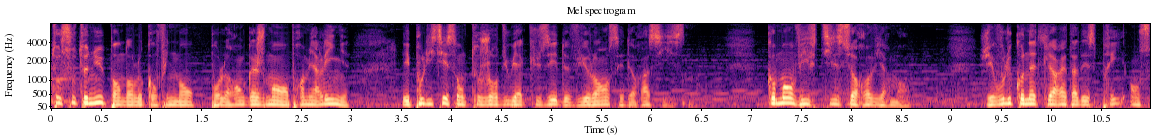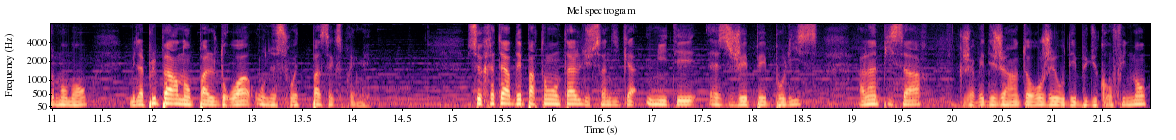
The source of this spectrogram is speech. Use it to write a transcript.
Plutôt soutenus pendant le confinement pour leur engagement en première ligne, les policiers sont aujourd'hui accusés de violence et de racisme. Comment vivent-ils ce revirement? J'ai voulu connaître leur état d'esprit en ce moment, mais la plupart n'ont pas le droit ou ne souhaitent pas s'exprimer. Secrétaire départemental du syndicat Unité SGP Police, Alain Pissard, que j'avais déjà interrogé au début du confinement,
